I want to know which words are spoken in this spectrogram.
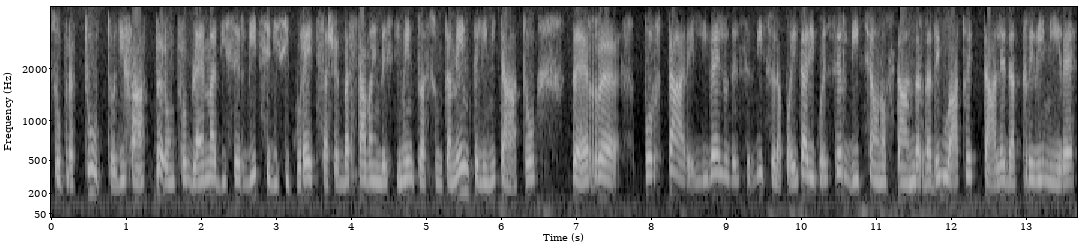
soprattutto di fatto era un problema di servizi e di sicurezza, cioè bastava investimento assolutamente limitato per portare il livello del servizio e la qualità di quel servizio a uno standard adeguato e tale da prevenire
